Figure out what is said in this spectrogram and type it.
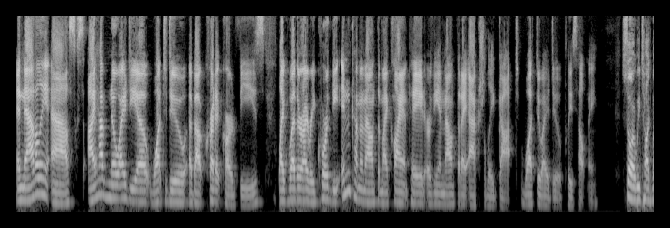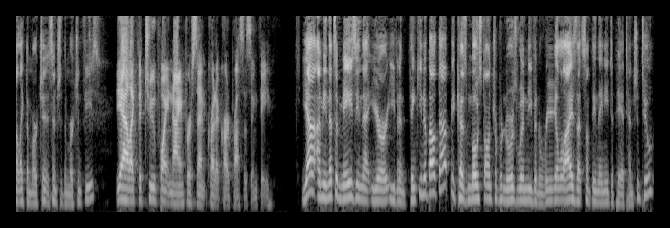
and Natalie asks, I have no idea what to do about credit card fees like whether I record the income amount that my client paid or the amount that I actually got. What do I do? Please help me. So are we talking about like the merchant, essentially the merchant fees? Yeah, like the 2.9% credit card processing fee. Yeah, I mean, that's amazing that you're even thinking about that because most entrepreneurs wouldn't even realize that's something they need to pay attention to.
